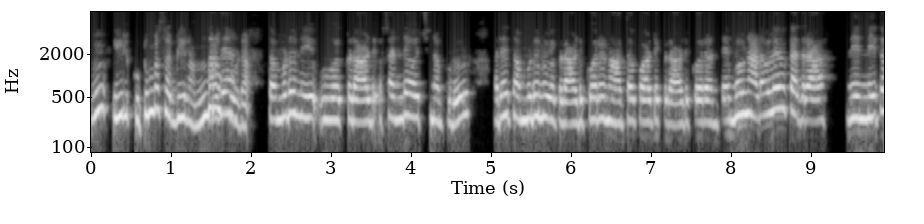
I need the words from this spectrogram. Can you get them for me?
వీళ్ళ కుటుంబ సభ్యులందరూ. కూడా తమ్ముడు నువ్వు ఇక్కడ ఆడి సండే వచ్చినప్పుడు అరే తమ్ముడు నువ్వు ఇక్కడ ఆడుకోరా నాతో పాటు ఇక్కడ ఆడుకోరా అంటే నువ్వు నడవలేవు కదరా నేను నీతో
